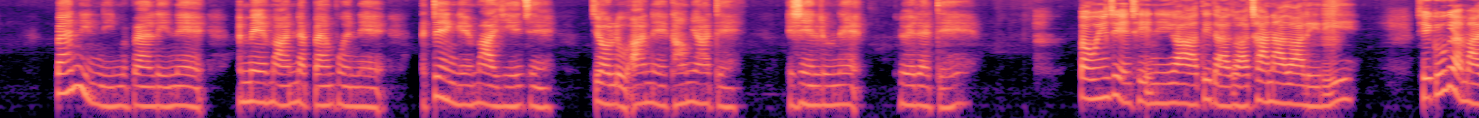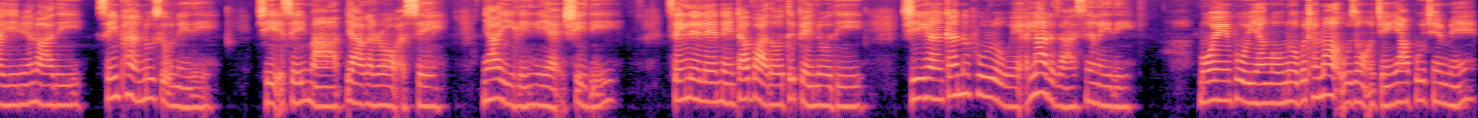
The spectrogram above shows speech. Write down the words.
ပန်းနီနီမပန်းလေးနဲ့အမဲမှာနှစ်ပန်းပွင့်နဲ့အတင့်ငယ်မှရေးခြင်းကြော်လူအားနဲ့ခေါင်းများတင်အရင်လူနဲ့လွဲတတ်တယ်။ပဝင်းကျင်ချီအနီးကတိတာစွာခြားနာသွားလေသည်။ရေကူးကံမှရေမြန်းလာသည်စိမ့်ဖန်နှုတ်ဆိုနေသည်။ရေအစိမ်းမှာပြကြတော့အစိမ်းညရီလင်းလျက်ရှိသည်။စိမ့်လေလေနှင့်တောက်ပါသောတစ်ပင်တို့သည်ရေကန်ကန်းတစ်ဖူးတို့ဝဲအလှတစားဆင်းလေသည်။မိုးရင်ဖို့ရန်ကုန်တို့ပထမဦးဆုံးအကြိမ်ရောက်ဖူးခြင်းပင်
